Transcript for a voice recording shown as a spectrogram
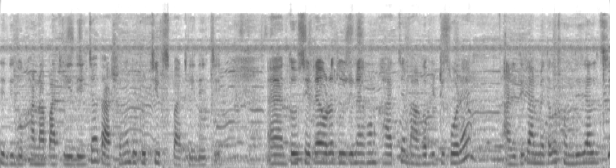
দিদি দুখানা পাঠিয়ে দিয়েছে তার সঙ্গে দুটো চিপস পাঠিয়ে দিয়েছে। তো সেটা ওরা দুজনে এখন খাচ্ছে ভাগাপিটি করে। আর এদিকে আমি তাকে সন্ধে জ্বালছি।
